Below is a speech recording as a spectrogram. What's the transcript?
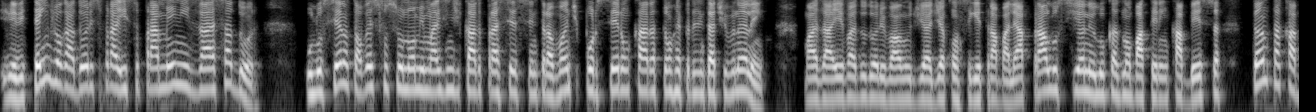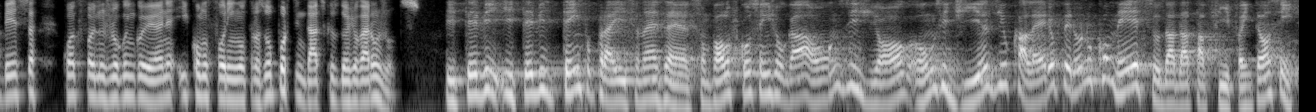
Ele tem jogadores para isso, para amenizar essa dor. O Luciano talvez fosse o nome mais indicado para ser centroavante por ser um cara tão representativo no elenco. Mas aí vai do Dorival no dia a dia conseguir trabalhar para Luciano e Lucas não baterem cabeça, tanta cabeça quanto foi no jogo em Goiânia e como foram em outras oportunidades que os dois jogaram juntos. E teve, e teve tempo para isso, né, Zé? São Paulo ficou sem jogar 11, jogos, 11 dias e o Caleri operou no começo da data FIFA. Então, assim,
